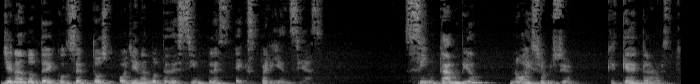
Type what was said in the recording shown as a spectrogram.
llenándote de conceptos o llenándote de simples experiencias? Sin cambio, no hay solución. Que quede claro esto.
